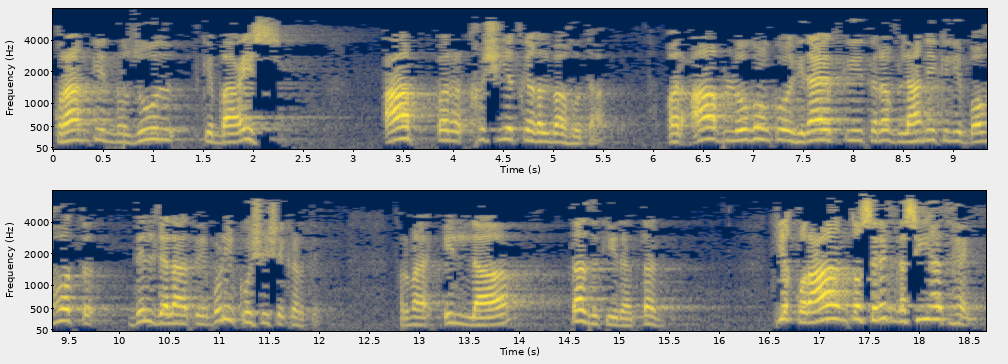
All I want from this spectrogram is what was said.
قرآن کے نزول کے باعث آپ پر خشیت کا غلبہ ہوتا اور آپ لوگوں کو ہدایت کی طرف لانے کے لیے بہت دل جلاتے، بڑی کوششیں کرتے۔ فرمایا اللہ تز کی رتن یہ قرآن تو صرف نصیحت ہے۔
